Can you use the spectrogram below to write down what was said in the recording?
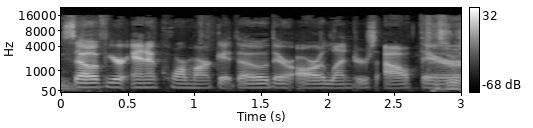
so if you're in a core market, though, there are lenders out there.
